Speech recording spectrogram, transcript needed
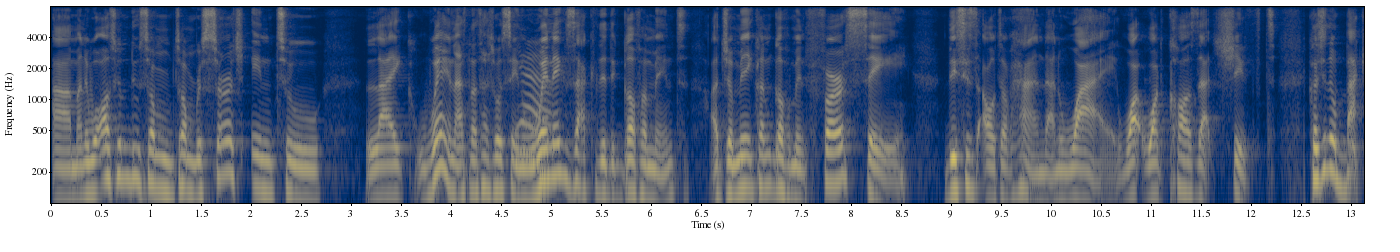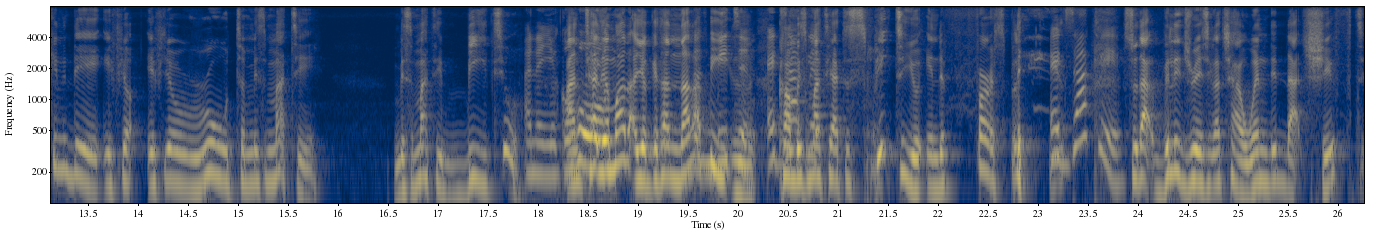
Um, and we're also going to do some some research into like when, as Natasha was saying, Yeah. when exactly did the government, a Jamaican government, first say this is out of hand and why? What what caused that shift? Because you know, back in the day, if you're if you're rude to Miss Matty, Miss Matty beat you. And then you go and tell your mother you get another beating. Because Miss Exactly. Matty had to speak to you in the first place. Exactly. So that village raising a child, when did that shift?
